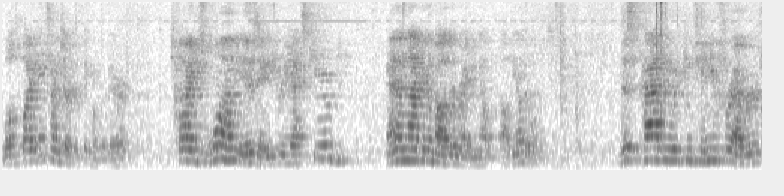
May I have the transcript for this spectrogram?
Multiply it times everything over there. Times 1 is a3x cubed, and I'm not going to bother writing out, out the other ones. This pattern would continue forever.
